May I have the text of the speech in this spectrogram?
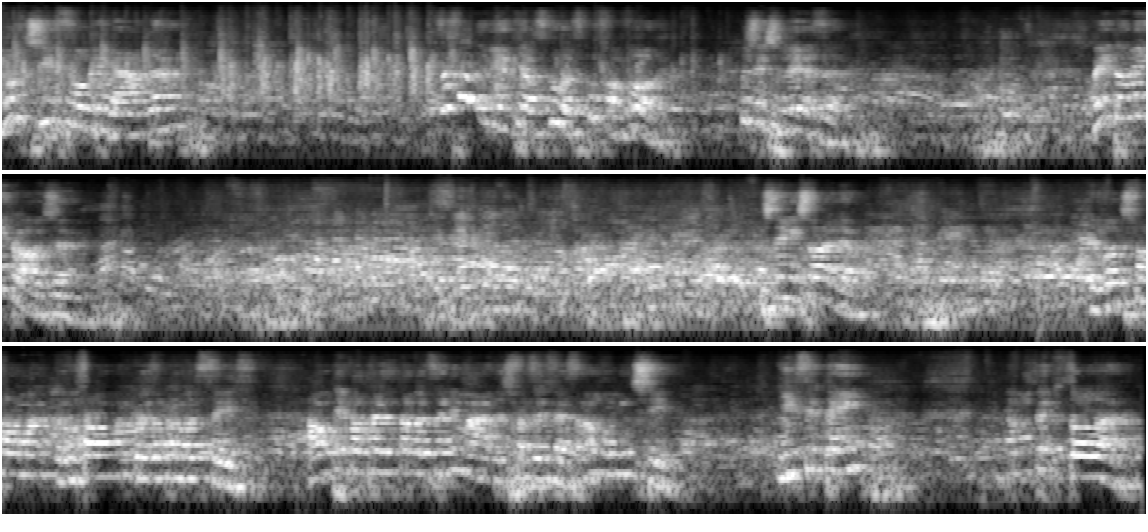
muitíssimo obrigada. Gentileza. Vem também, Cláudia. Gente, olha, eu vou te falar uma, eu vou falar uma coisa pra vocês. Há um tempo atrás eu estava desanimada de fazer festa, não vou mentir. E se tem é uma pessoa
